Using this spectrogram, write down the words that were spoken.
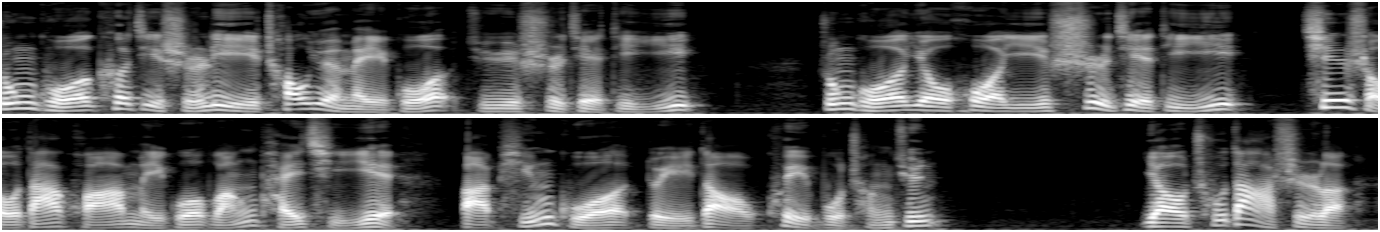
中国科技实力超越美国，居世界第一。中国又或以世界第一，亲手打垮美国王牌企业，把苹果怼到溃不成军。要出大事了，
